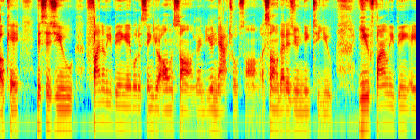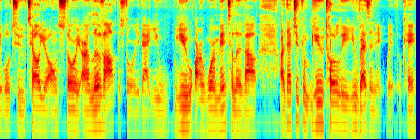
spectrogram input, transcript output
okay? This is you finally being able to sing your own song your, your natural song a song that is unique to you. You finally being able to tell your own story or live out the story that you you are were meant to live out or that you can you totally you resonate with okay?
